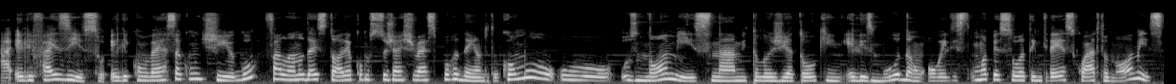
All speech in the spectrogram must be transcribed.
Ah, ele faz isso, ele conversa contigo falando da história como se tu já estivesse por dentro. Como o, os nomes na mitologia Tolkien eles mudam ou eles uma pessoa tem três, quatro nomes,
